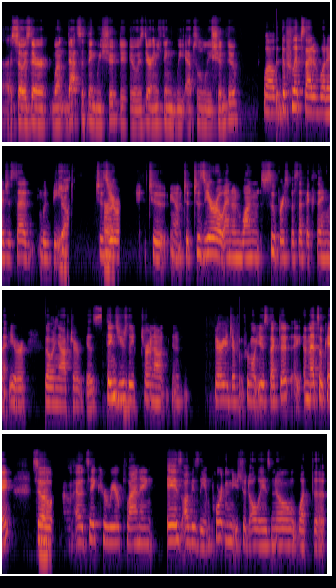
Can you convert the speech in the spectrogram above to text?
Uh, so, is there? Well, that's the thing we should do. Is there anything we absolutely shouldn't do? Well, the flip side of what I just said would be Yeah. to All right. To you know to, to zero in on one super specific thing that you're going after because things usually turn out kind of very different from what you expected and that's okay. So um, i would say career planning is obviously important. You should always know what the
